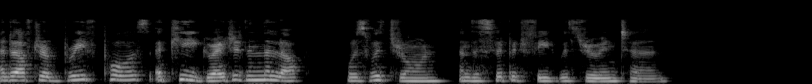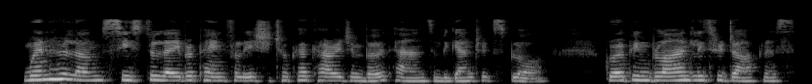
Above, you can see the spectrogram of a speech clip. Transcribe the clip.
and after a brief pause a key grated in the lock was withdrawn, and the slippered feet withdrew in turn. When her lungs ceased to labour painfully she took her courage in both hands and began to explore, groping blindly through darkness,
